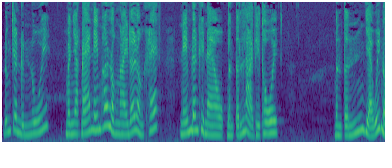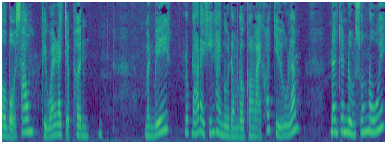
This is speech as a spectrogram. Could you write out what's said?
Đứng trên đỉnh núi mình nhặt đá ném hết lần này đến lần khác. Ném đến khi nào bình tĩnh lại thì thôi. Bình tĩnh giải quyết nội bộ xong thì quay ra chụp hình. Mình biết lúc đó đây khiến hai người đồng đội còn lại khó chịu lắm nên trên đường xuống núi.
